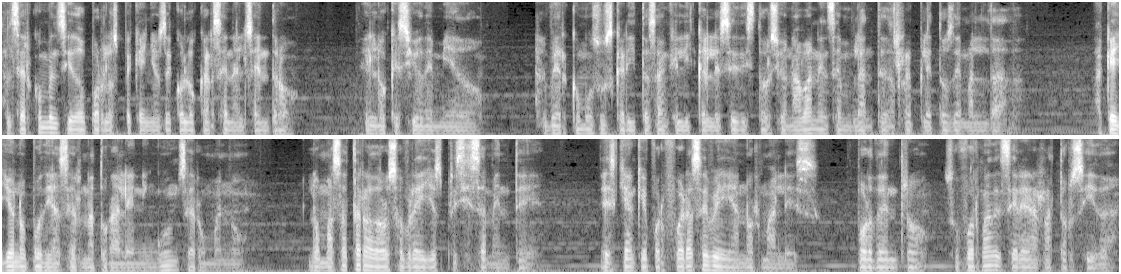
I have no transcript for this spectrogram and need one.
al ser convencido por los pequeños de colocarse en el centro, enloqueció de miedo al ver cómo sus caritas angelicales se distorsionaban en semblantes repletos de maldad. Aquello no podía ser natural en ningún ser humano. Lo más aterrador sobre ellos precisamente es que aunque por fuera se veían normales, por dentro su forma de ser era retorcida,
